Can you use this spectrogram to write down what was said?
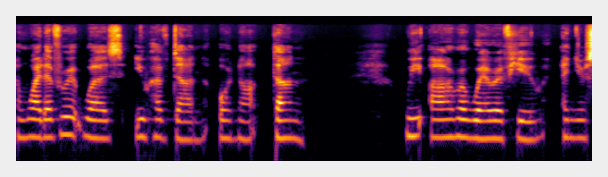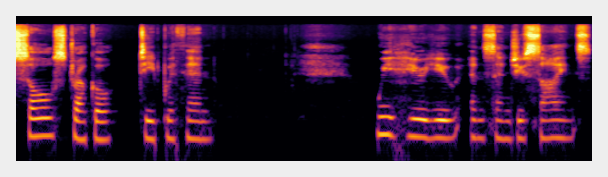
and whatever it was you have done or not done. We are aware of you and your soul struggle deep within. We hear you and send you signs.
